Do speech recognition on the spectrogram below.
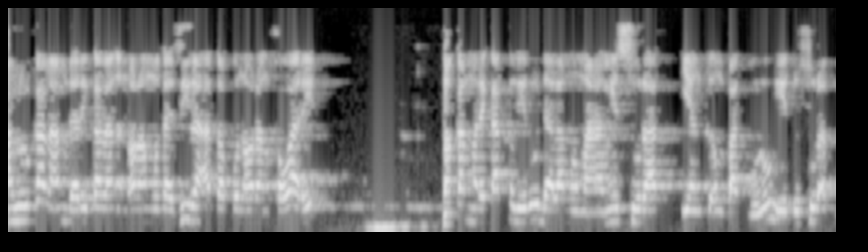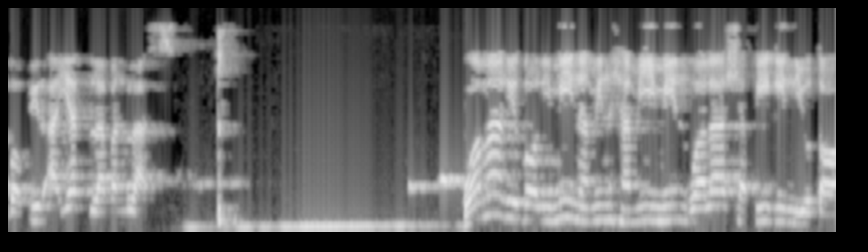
ahlul kalam dari kalangan orang Mu'tazilah ataupun orang Khawarij, maka mereka keliru dalam memahami surat yang ke-40 yaitu surat Ghafir ayat 18. Wa ma lidzalimina min hamimin wala syafi'in yuta.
